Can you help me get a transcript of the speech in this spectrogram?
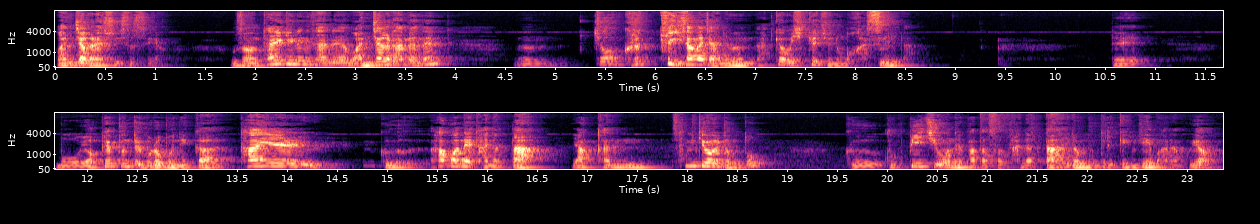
완작을 할 수 있었어요. 우선 타일기능사는 완작을 하면은 음, 좀 그렇게 이상하지 않으면 합격을 시켜주는 것 같습니다. 네, 뭐 옆에 분들 물어보니까 타일 그 학원에 다녔다. 약 한 3개월 정도 그 국비 지원을 받아서 다녔다. 이런 분들이 굉장히 많았고요.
